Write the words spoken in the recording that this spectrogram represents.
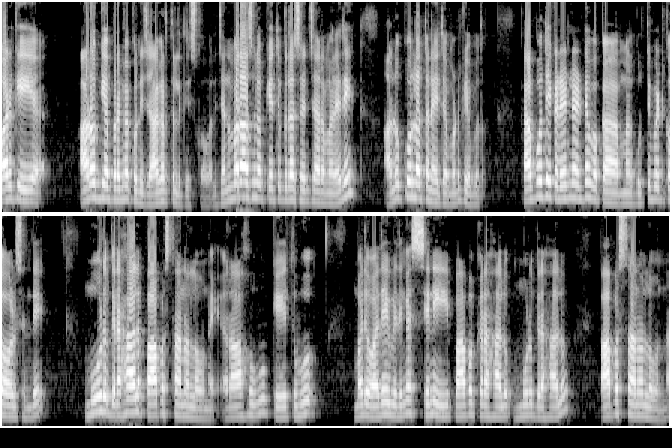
వారికి ఆరోగ్యపరంగా కొన్ని జాగ్రత్తలు తీసుకోవాలి. జన్మరాశిలో కేతుగ్రహ సంచారం అనేది అనుకూలతను అయితే మటుకు ఇవ్వదు. కాకపోతే ఇక్కడ ఏంటంటే ఒక మనం గుర్తుపెట్టుకోవాల్సింది మూడు గ్రహాలు పాపస్థానంలో ఉన్నాయి. రాహువు కేతువు మరియు అదేవిధంగా శని పాపగ్రహాలు మూడు గ్రహాలు పాపస్థానంలో ఉన్న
